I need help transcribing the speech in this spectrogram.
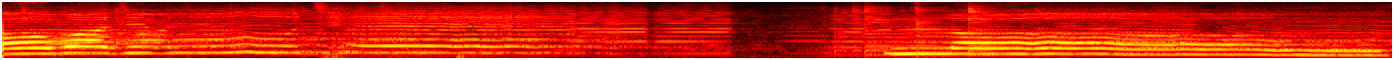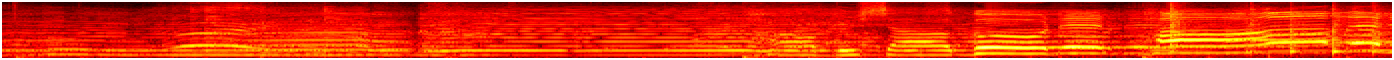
আওয়াজ সাগরে ভাবের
